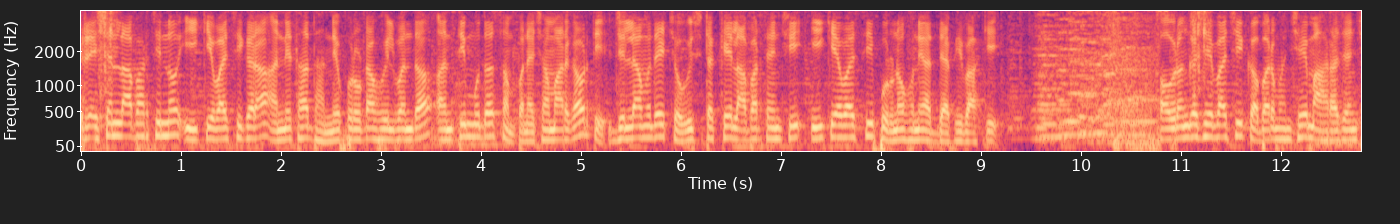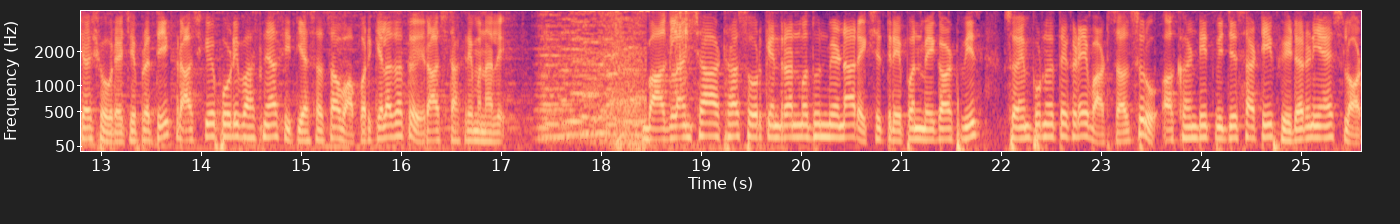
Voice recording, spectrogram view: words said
रेशन लाभार्थींनो ई केवायसी करा अन्यथा धान्य पुरवठा होईल बंद. अंतिम मुदत संपण्याच्या मार्गावरती जिल्ह्यामध्ये चोवीस टक्के लाभार्थ्यांची ई केवायसी पूर्ण होणे अद्यापही बाकी. औरंगजेबाची कबर म्हणजे महाराजांच्या शौर्याचे प्रतीक. राजकीय पोळी भासण्यास इतिहासाचा वापर केला जातोय राज ठाकरे म्हणाले. बागलांच्या अठरा सौर केंद्रांमधून मिळणार एकशे त्रेपन्न मेगावॉट वीज. स्वयंपूर्णतेकडे वाटचाल सुरू. अखंडित विजेसाठी फिडरणी आहे स्लॉट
